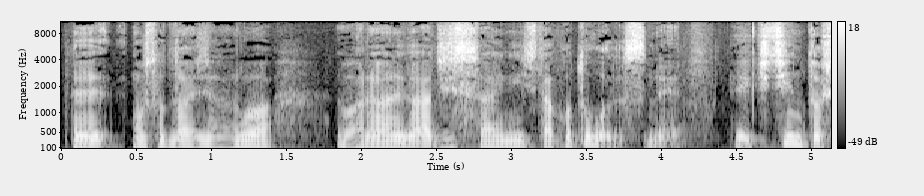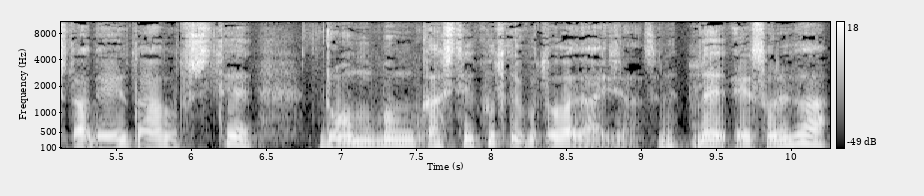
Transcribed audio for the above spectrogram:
て、もう一つ大事なのは、我々が実際にしたことをですね、きちんとしたデータとして論文化していくということが大事なんですね。で、それが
